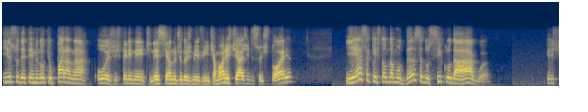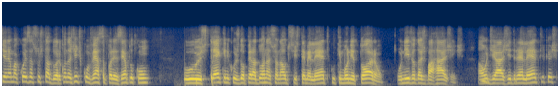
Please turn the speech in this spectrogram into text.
Isso determinou que o Paraná hoje experimente, nesse ano de 2020, a maior estiagem de sua história. E essa questão da mudança do ciclo da água, Cristina, é uma coisa assustadora. Quando a gente conversa, por exemplo, com os técnicos do Operador Nacional do Sistema Elétrico que monitoram o nível das barragens, onde há as hidrelétricas,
